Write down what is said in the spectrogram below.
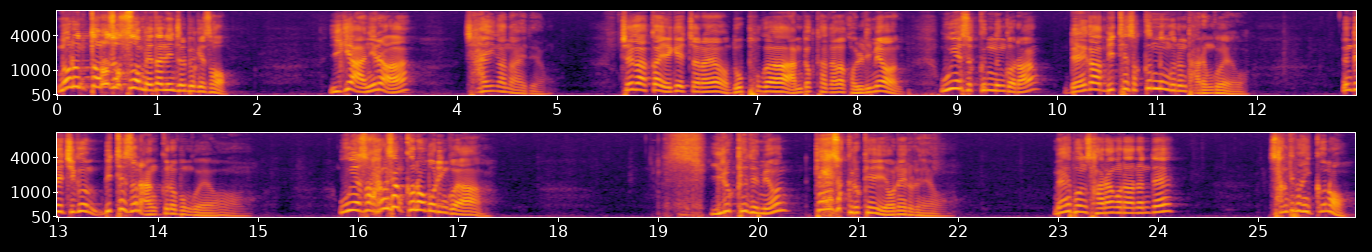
너는 떨어졌어 매달린 절벽에서 이게 아니라 자기가 놔야 돼요. 제가 아까 얘기했잖아요. 노프가 암벽 타다가 걸리면 위에서 끊는 거랑 내가 밑에서 끊는 거는 다른 거예요. 근데 지금 밑에서는 안 끊어본 거예요. 위에서 항상 끊어버린 거야. 이렇게 되면 계속 그렇게 연애를 해요. 매번 사랑을 하는데 상대방이 끊어.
